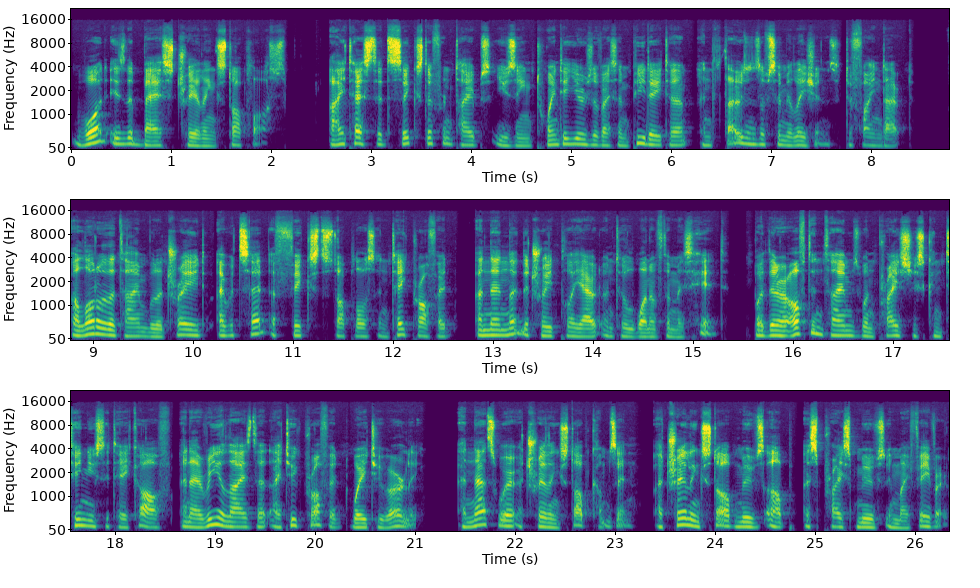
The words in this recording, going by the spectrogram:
What is the best trailing stop loss? I tested six different types using 20 years of S&P data and thousands of simulations to find out. A lot of the time with a trade, I would set a fixed stop loss and take profit and then let the trade play out until one of them is hit. But there are often times when price just continues to take off and I realize that I took profit way too early. And that's where a trailing stop comes in. A trailing stop moves up as price moves in my favor.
